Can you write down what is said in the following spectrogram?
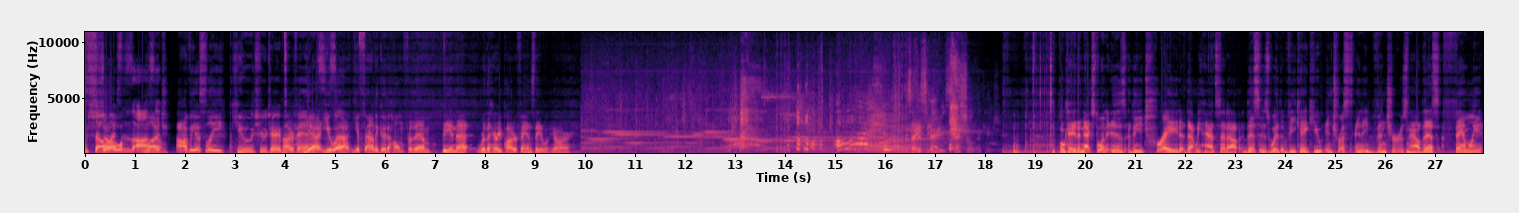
you so so, much. This is awesome. much. Obviously, Huge, huge Harry Potter fans. yeah, you uh, So- you found a good home for them, being that we're the Harry Potter fans that we are. This is very special occasion. Okay, the next one is the trade that we had set up. This is with VKQ Interests and Adventures. Now, this family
